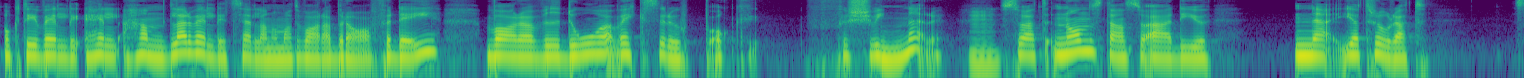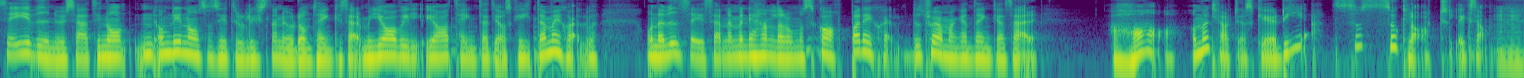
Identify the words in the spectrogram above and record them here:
Och det väldigt, handlar väldigt sällan om att vara bra för dig, varav vi då växer upp och försvinner. Så att någonstans så är det ju, när, jag tror att säger vi nu så här till någon, om det är någon som sitter och lyssnar nu och de tänker så här, men jag, vill, jag har tänkt att jag ska hitta mig själv. Och när vi säger så här, nej men det handlar om att skapa dig själv, då tror jag man kan tänka så här, aha, ja men klart jag ska göra det. Så, såklart, liksom.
